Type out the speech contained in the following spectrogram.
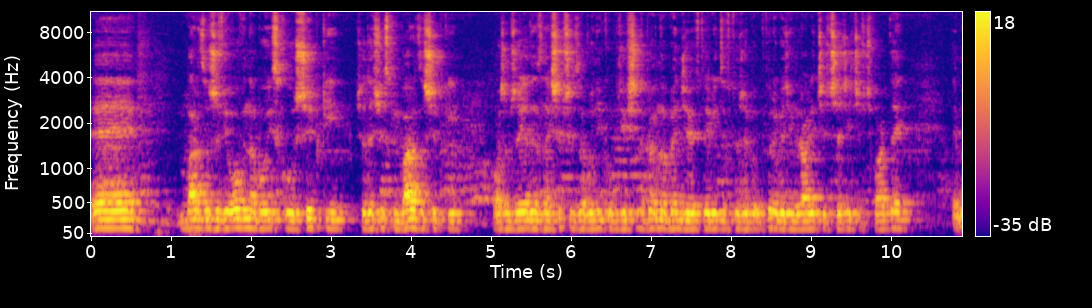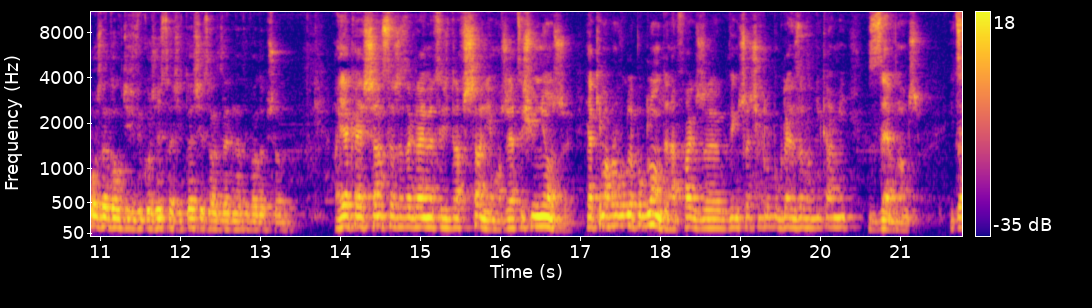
e, bardzo żywiołowy na boisku, szybki, przede wszystkim bardzo szybki. Uważam, że jeden z najszybszych zawodników gdzieś na pewno będzie w tej lidze, w której, w której będziemy grali, czy w trzeciej, czy w czwartej. Można go gdzieś wykorzystać i też jest alternatywa do przodu. A jaka jest szansa, że zagrają jacyś drawszczanie, może jacyś juniorzy? Jakie ma Pan w ogóle poglądy na fakt, że w większości klubów grają zawodnikami z zewnątrz? I, co,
